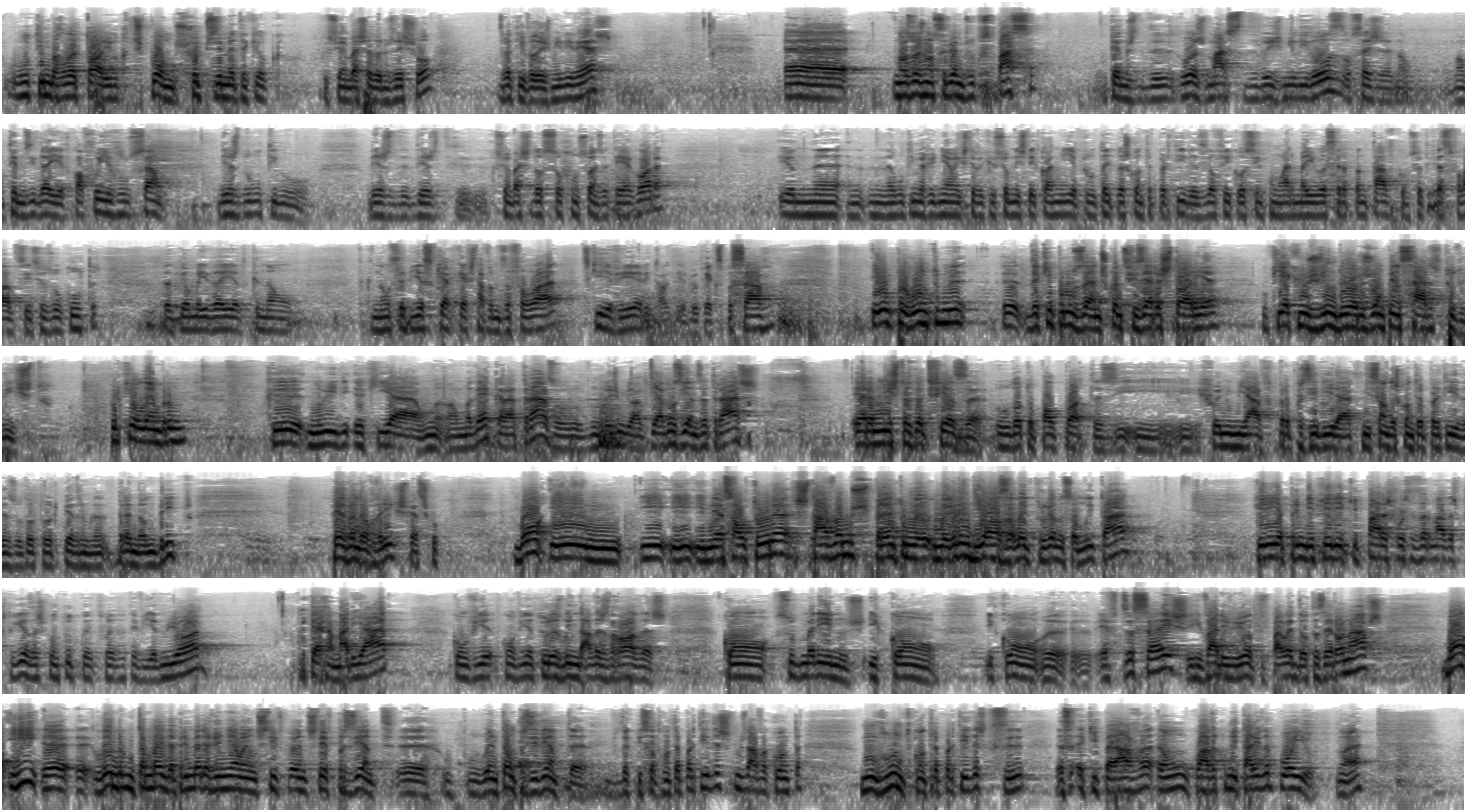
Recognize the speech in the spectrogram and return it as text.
O último relatório do que dispomos foi precisamente aquele que o Sr. Embaixador nos deixou, relativo a 2010. Nós hoje não sabemos o que se passa, termos de hoje, março de 2012, ou seja, não, não temos ideia de qual foi a evolução desde o último, desde, desde que o Sr. Embaixador cessou funções até agora. Eu, na, na, última reunião em que esteve aqui o Sr. Ministro da Economia, perguntei-lhe pelas contrapartidas e ele ficou assim com um ar meio acerapantado, como se eu tivesse falado de ciências ocultas. Portanto, deu uma ideia de que não, de que não sabia sequer o que é que estávamos a falar, se que ia ver e tal, ia ver o que é que se passava. Eu pergunto-me eh, daqui por uns anos, quando fizer a história, o que é que os vindores vão pensar de tudo isto. Porque eu lembro-me que no, aqui há uma, uma, década atrás, ou aqui há 12 anos atrás, era Ministro da Defesa o Dr. Paulo Portas e, e, foi nomeado para presidir a Comissão das Contrapartidas o Dr. Pedro Brandão de Brito. Pedro Brandão Rodrigues, peço desculpa. Bom, e, e, e, nessa altura estávamos perante uma, uma, grandiosa lei de programação militar, queria permitir equipar as Forças Armadas Portuguesas com tudo que havia de melhor, por terra, mar e ar, com, via, com viaturas blindadas de rodas, com submarinos e com, e com uh, F-16 e vários outros, para além de outras aeronaves, Bom, e uh, lembro-me também da primeira reunião onde esteve, onde esteve presente uh, o, o, então Presidente da, da, Comissão de Contrapartidas, que nos dava conta num volume de contrapartidas que se equiparava a um quadro comunitário de apoio, não é?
